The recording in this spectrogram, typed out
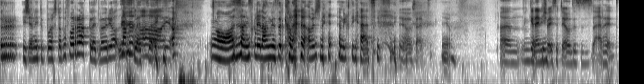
R ist ja nicht der Buchstabe von Raclette, weil er ja Lacklet Ah, sagt. ja. Oh, das habe ich ein bisschen lang erklären, aber es war nicht richtig herzig. Ja, scherzig. Ja. Ähm, genau, ich weiss ja auch, dass es ein R hat.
